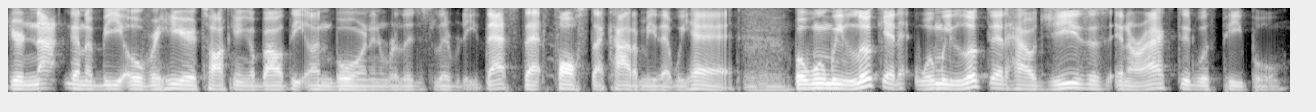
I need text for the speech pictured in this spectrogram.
you're not going to be over here talking about the unborn and religious liberty. That's that false dichotomy that we had. Mm-hmm. But when we look at when we looked at how Jesus interacted with people,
